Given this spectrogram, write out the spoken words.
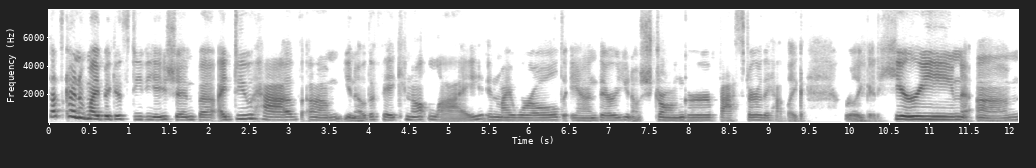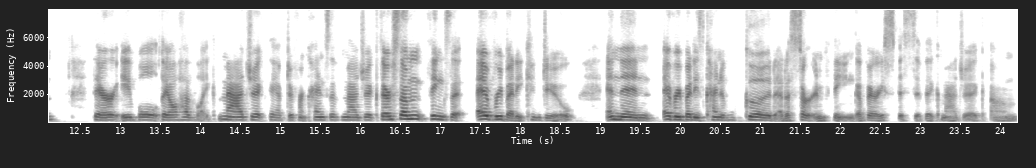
that's kind of my biggest deviation but i do have um you know the fae cannot lie in my world and they're you know stronger faster. They have like really good hearing um they're able they all have like magic they have different kinds of magic. There are some things that everybody can do and then everybody's kind of good at a certain thing a very specific magic um,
